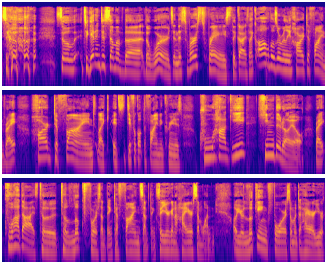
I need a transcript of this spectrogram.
So, so to get into some of the, the words in this first phrase, the guy's like, oh, those are really hard to find, right? Hard to find, like it's difficult to find in Korean is 구하기 힘들어요, right? 구하다 is to, to look for something, to find something. So you're going to hire someone or you're looking for someone to hire. You're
